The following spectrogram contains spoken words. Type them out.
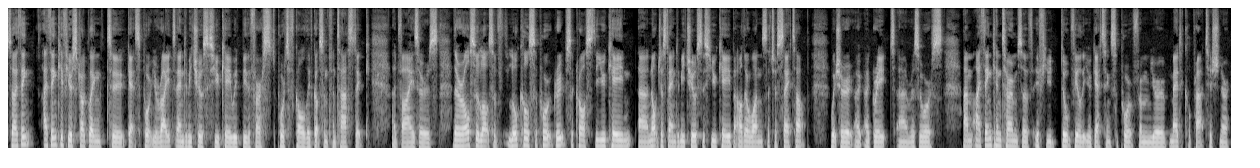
So I think I think if you're struggling to get support, you're right. Endometriosis UK would be the first port of call. They've got some fantastic advisors. There are also lots of local support groups across the UK, uh, not just Endometriosis UK, but other ones that are set up, which are a, a great uh, resource. Um, I think in terms of if you don't feel that you're getting support from your medical practitioner,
